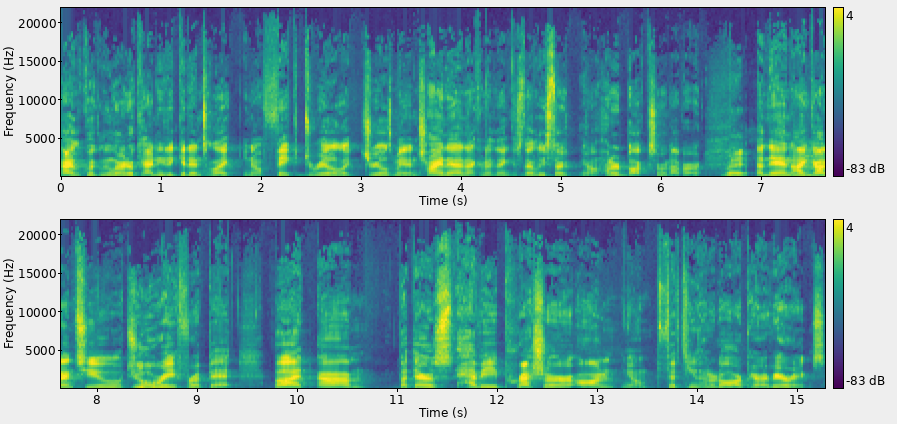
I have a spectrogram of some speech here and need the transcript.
I quickly learned, okay, I need to get into like you know fake drill, like drills made in China and that kind of thing, because at least they're you know hundred bucks or whatever. Right. And then I got into jewelry for a bit, but um, but there's heavy pressure on you know fifteen hundred dollar pair of earrings.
